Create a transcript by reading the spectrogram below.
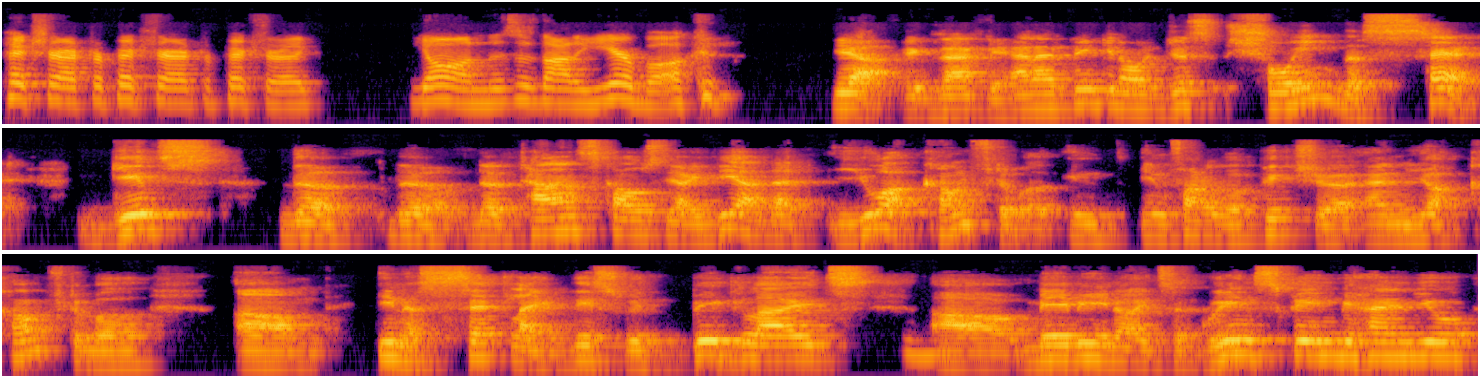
picture after picture after picture. Like, yawn, this is not a yearbook. Yeah, exactly. And I think, you know, just showing the set gives the the the talent scouts the idea that you are comfortable in in front of a picture and you're comfortable um in a set like this with big lights mm-hmm. uh, maybe you know it's a green screen behind you.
